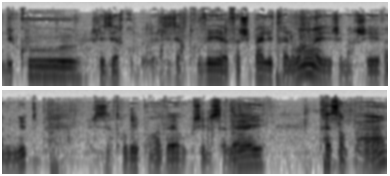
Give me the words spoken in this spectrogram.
Du coup, je les, ai je les ai retrouvées, enfin je suis pas allé très loin et j'ai marché 20 minutes. Je les ai retrouvées pour un verre au coucher du soleil. Très sympa.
